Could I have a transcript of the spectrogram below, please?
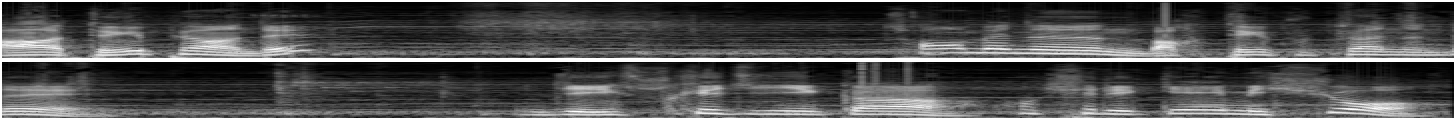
아, 되게 편한데? 처음에는 막 되게 불편했는데 이제 익숙해지니까 확실히 게임이 쉬워.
